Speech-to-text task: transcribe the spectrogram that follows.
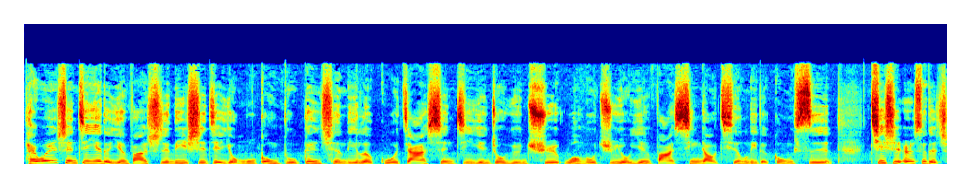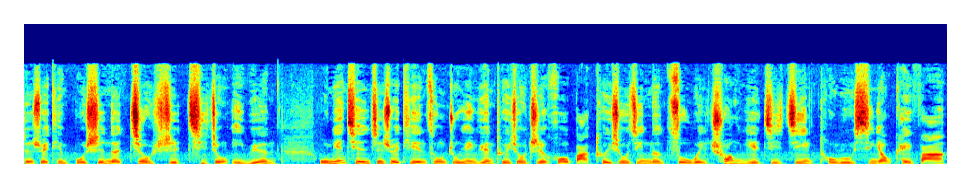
台湾生技业的研发实力世界有目共睹，更成立了国家生技研究园区，网络具有研发新药潜力的公司。七十二岁的陈水田博士呢，就是其中一员。五年前，陈水田从中研院退休之后，把退休金呢作为创业基金，投入新药开发，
